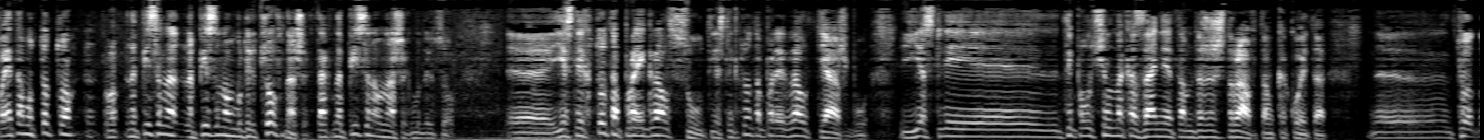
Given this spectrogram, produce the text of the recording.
поэтому то, что написано, написано у мудрецов наших, так написано у наших мудрецов. Э, если кто-то проиграл суд, если кто-то проиграл тяжбу, если ты получил наказание, там даже штраф там какой-то, э, то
